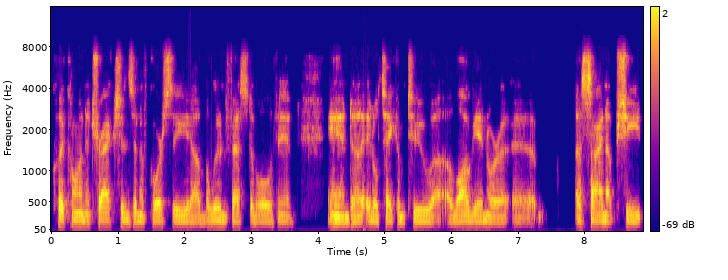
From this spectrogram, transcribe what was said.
click on attractions, and of course the uh, balloon festival event, and uh, it'll take them to a login or a, a, a sign up sheet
